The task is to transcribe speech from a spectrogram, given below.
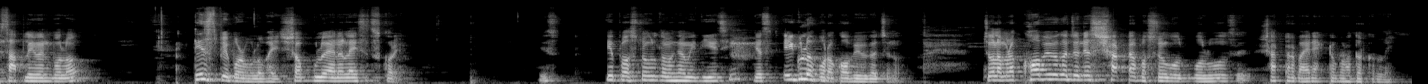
সাপ্লিমেন্ট বলো টেস্ট পেপার বলো ভাই, সবগুলো অ্যানালাইসিস করে। এই প্রশ্নগুলো তোমাকে আমি দিয়েছি জাস্ট এগুলো পড়ো ক বিভাগের জন্য। চলো আমরা খ বিভাগের জন্য সাতটা প্রশ্ন বল- বলব সাতটার বাইরে একটা পড়ার দরকার নেই।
